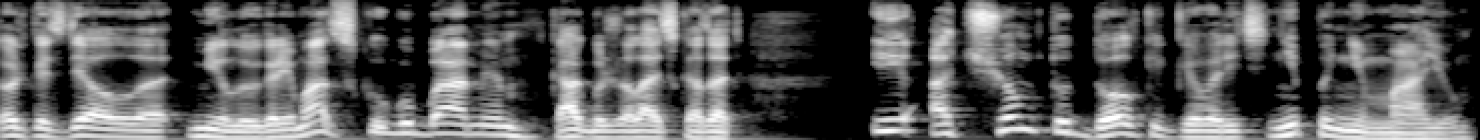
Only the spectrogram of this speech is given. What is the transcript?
Только сделала милую гримаску губами, как бы желая сказать «И о чем тут долго говорить, не понимаю».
